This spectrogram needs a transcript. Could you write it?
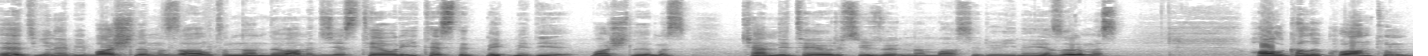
Evet yine bir başlığımız altından devam edeceğiz. Teoriyi test etmek mi diye başlığımız. Kendi teorisi üzerinden bahsediyor yine yazarımız. Halkalı kuantum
